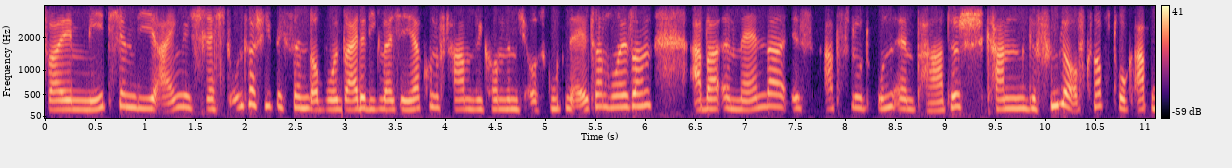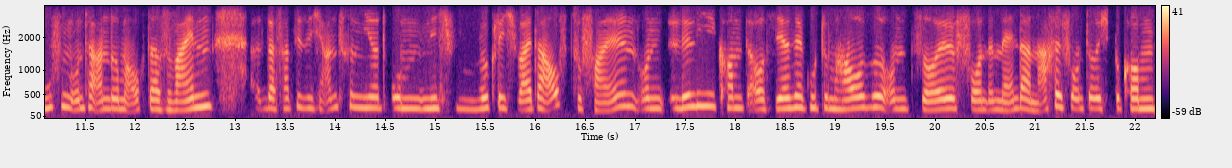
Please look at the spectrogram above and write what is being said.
zwei Mädchen, die eigentlich recht unterschiedlich sind, obwohl beide die gleiche Herkunft haben. Sie kommen nämlich aus guten Elternhäusern, aber Amanda ist absolut unempathisch, kann Gefühle auf Knopfdruck abrufen, unter anderem auch das Weinen. Das hat sie sich antrainiert, um nicht wirklich weiter aufzufallen. Und Lilly kommt aus sehr, sehr gutem Hause und soll von Amanda Nachhilfeunterricht bekommen,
